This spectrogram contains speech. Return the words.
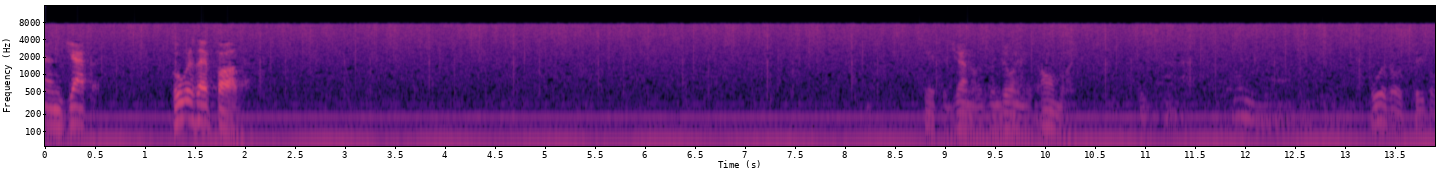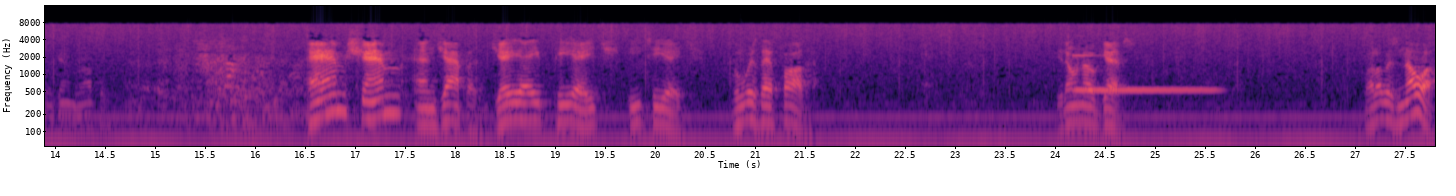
and Japheth. Who was their father? See if the general's been doing his homework. Who are those people again, Russell? Ham, Shem, and Japheth. J A P H E T H. Who was their father? You don't know, guess. Well, it was Noah.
